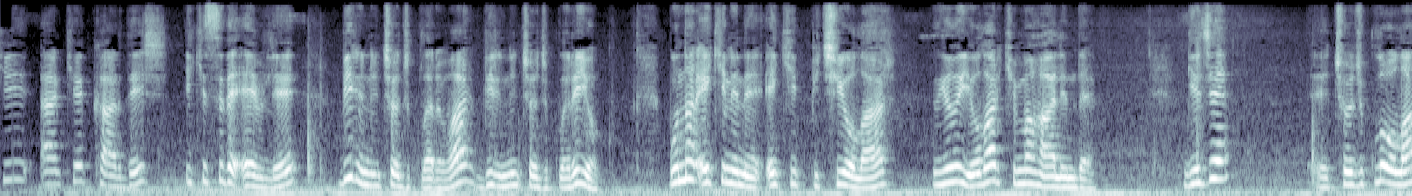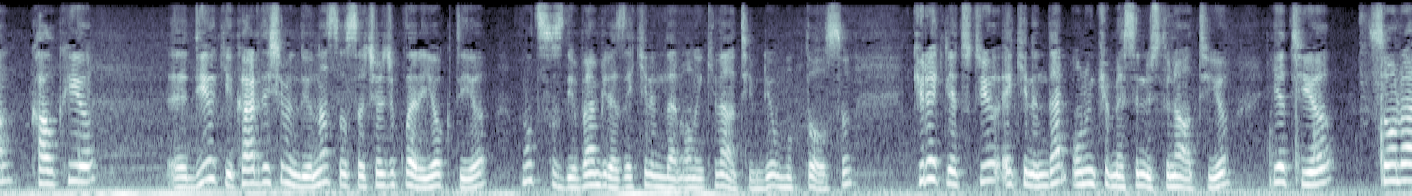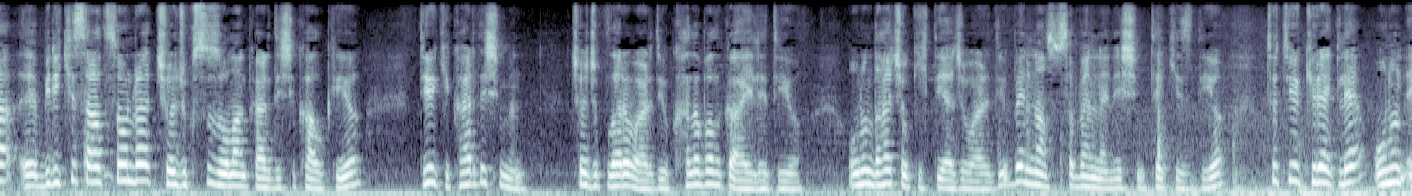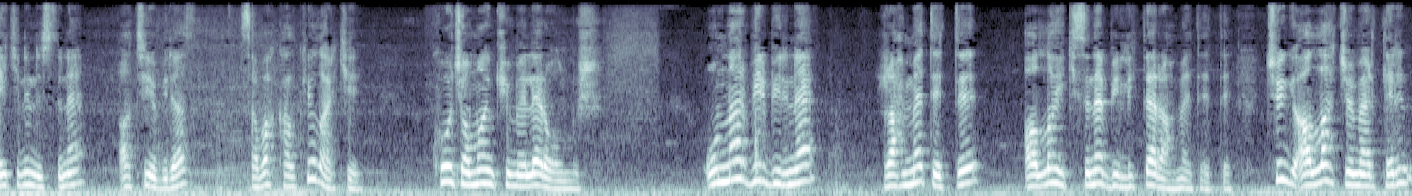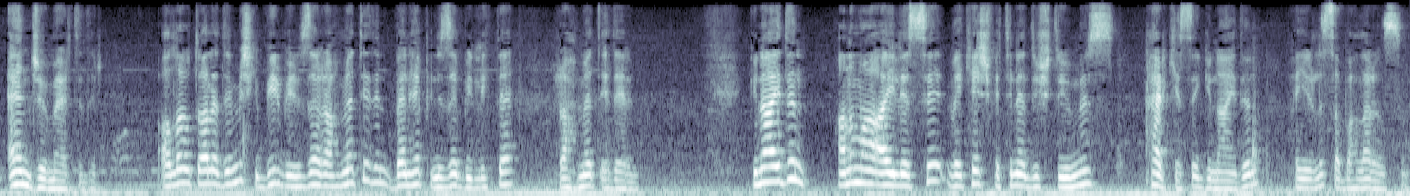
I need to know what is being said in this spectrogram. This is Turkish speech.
İki erkek kardeş, ikisi de evli. Birinin çocukları var, birinin çocukları yok. Bunlar ekinini ekip biçiyorlar, yığıyorlar küme halinde. Gece e, çocuklu olan kalkıyor. E, diyor ki kardeşimin diyor nasıl olsa çocukları yok diyor. Mutsuz diyor ben biraz ekinimden onunkine atayım diyor mutlu olsun. Kürekle tutuyor ekininden onun kümesinin üstüne atıyor. Yatıyor. Sonra e, bir iki saat sonra çocuksuz olan kardeşi kalkıyor. Diyor ki kardeşimin çocukları var diyor. Kalabalık aile diyor. Onun daha çok ihtiyacı var diyor. Ben nasılsa benle eşim tekiz diyor. Tutuyor kürekle onun ekinin üstüne atıyor biraz. Sabah kalkıyorlar ki kocaman kümeler olmuş. Onlar birbirine rahmet etti. Allah ikisine birlikte rahmet etti. Çünkü Allah cömertlerin en cömertidir. Allahu Teala demiş ki birbirinize rahmet edin. Ben hepinize birlikte rahmet ederim. Günaydın hanıma ailesi ve keşfetine düştüğümüz herkese günaydın. Hayırlı sabahlar olsun.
